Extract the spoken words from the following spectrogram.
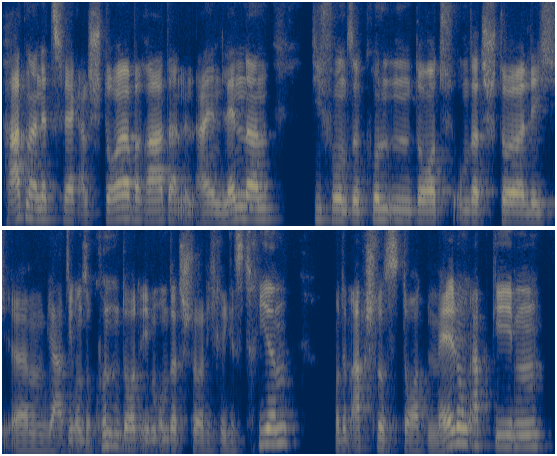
Partnernetzwerk an Steuerberatern in allen Ländern, die für unsere Kunden dort umsatzsteuerlich, ähm, ja, die unsere Kunden dort eben umsatzsteuerlich registrieren und im Abschluss dort Meldung abgeben.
